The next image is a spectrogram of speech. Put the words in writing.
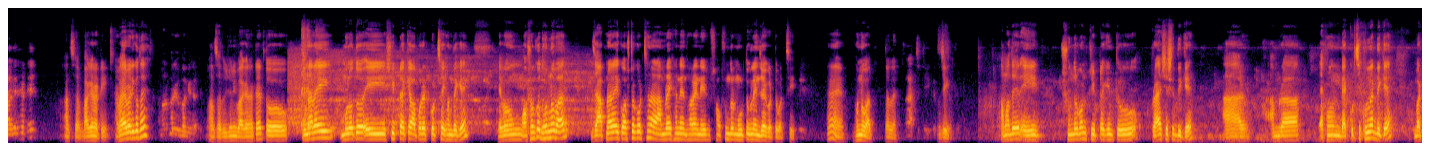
বাগেরহাটে। আচ্ছা বাগেরহাটি। ভাইয়ের বাড়ি কোথায়? আচ্ছা দুজনই বাগেরহাটের। তো ওনারাই মূলত এই শিপটাকে অপারেট করছে এখান থেকে। এবং অসংখ্য ধন্যবাদ যে আপনারা এই কষ্ট করছেন আর আমরা এখানে ধরেন এই সব সুন্দর মুহূর্তগুলো এনজয় করতে পারছি। হ্যাঁ ধন্যবাদ তাহলে। আচ্ছা জি। আমাদের এই সুন্দরবন ট্রিপটা কিন্তু প্রায় শেষের দিকে। আর আমরা এখন ব্যাক করছি খুলনার দিকে। বাট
